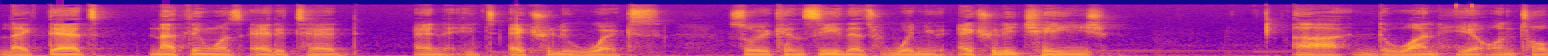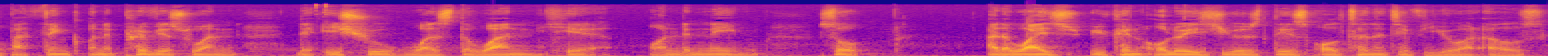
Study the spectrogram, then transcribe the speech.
like that nothing was edited and it actually works so you can see that when you actually change uh, the one here on top. I think on the previous one the issue was the one here on the name. So otherwise you can always use these alternative URLs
